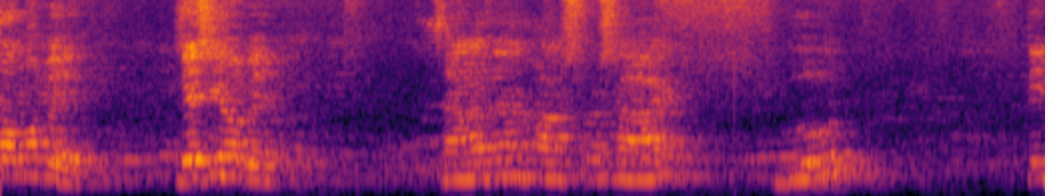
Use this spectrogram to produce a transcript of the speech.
কম হবে? বেশি হবে। চার হাজার পাঁচশো ষাট গুণ তিন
